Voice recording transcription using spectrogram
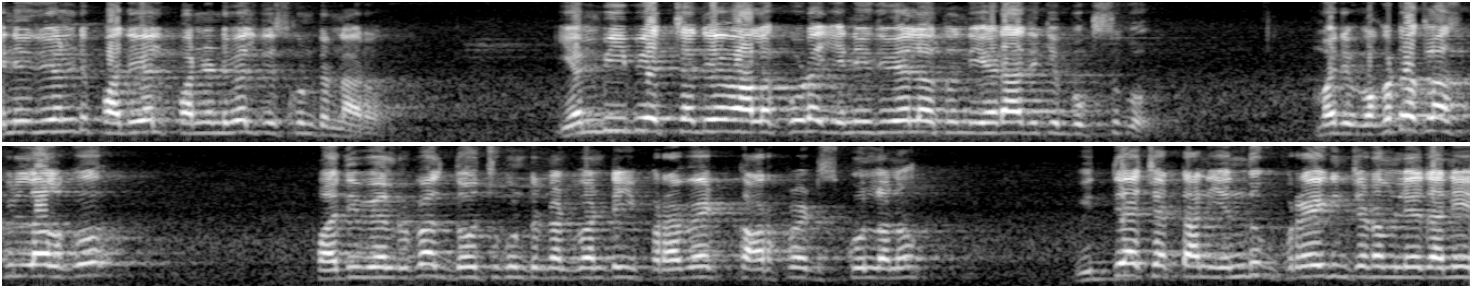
ఎనిమిది వేలు నుండి పదివేలు పన్నెండు వేలు తీసుకుంటున్నారు. ఎంబీబీఎస్ చదివే వాళ్ళకు కూడా ఎనిమిది వేలు అవుతుంది ఏడాదికి బుక్స్కు. మరి ఒకటో క్లాస్ పిల్లలకు పదివేల రూపాయలు దోచుకుంటున్నటువంటి ఈ ప్రైవేట్ కార్పొరేట్ స్కూళ్ళను విద్యా చట్టాన్ని ఎందుకు ప్రయోగించడం లేదని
